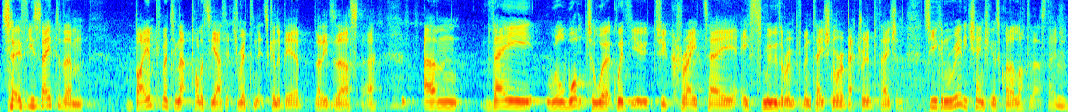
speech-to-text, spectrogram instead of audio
So if you say to them, by implementing that policy as it's written, it's going to be a bloody disaster, um, they will want to work with you to create a, a smoother implementation or a better implementation. So you can really change things quite a lot at that stage. Mm.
